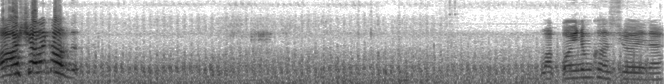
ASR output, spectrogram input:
Aa aşağıda kaldı. Bak oyunum kasıyor yine.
